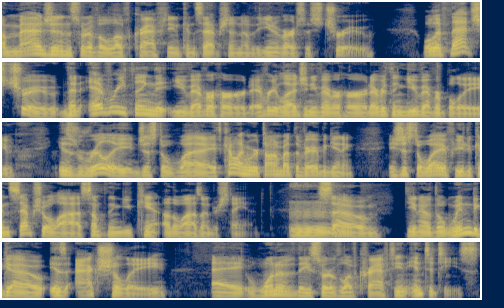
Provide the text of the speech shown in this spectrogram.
imagine sort of a Lovecraftian conception of the universe is true. Well, if that's true, then everything that you've ever heard, every legend you've ever heard, everything you've ever believed is really just a way. It's kind of like we were talking about at the very beginning. It's just a way for you to conceptualize something you can't otherwise understand. Mm. So, you know, the Wendigo is actually a one of these sort of Lovecraftian entities,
